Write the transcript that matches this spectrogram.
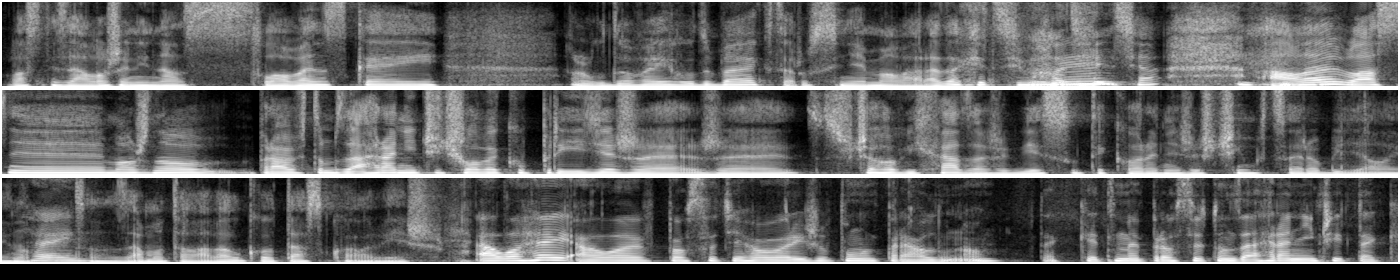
vlastne založený na slovenskej ľudovej hudbe, ktorú si nemala rada, keď si bola mm. dieťa. Ale vlastne možno práve v tom zahraničí človeku príde, že, že z čoho vychádza, že kde sú tie korene, že s čím chce robiť ďalej. No, Hej. to zamotala veľkú otázku, ale vieš. Ale hej, ale v podstate hovoríš úplnú pravdu, no. Tak keď sme proste v tom zahraničí, tak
